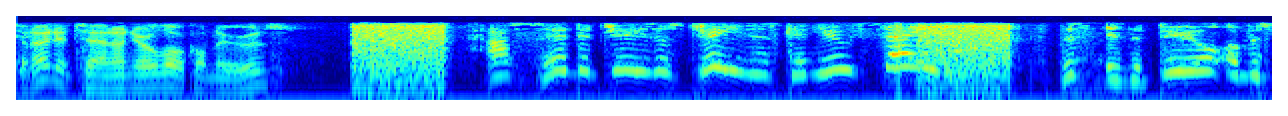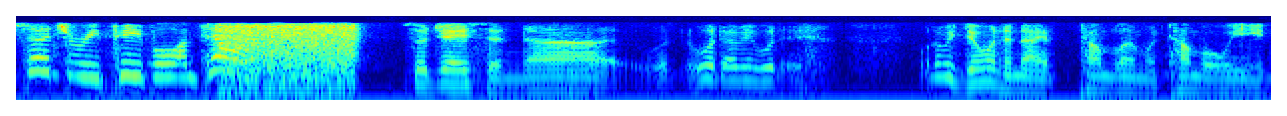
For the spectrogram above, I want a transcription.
Tonight at 10 on your local news. I said to Jesus, Jesus, can you save me? This is the deal of the century, people. I'm telling you. So, Jason, uh, what, what I mean, what, what are we doing tonight? Tumbling with Tumbleweed,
